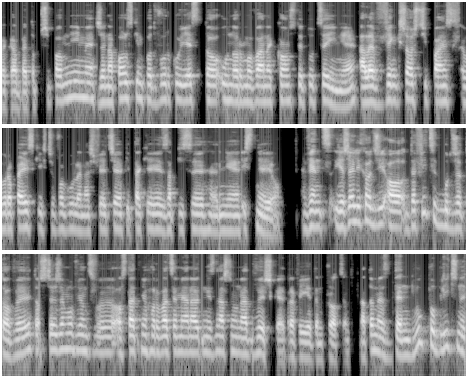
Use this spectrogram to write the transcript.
PKB. To przypomnijmy, że na polskim podwórku jest to unormowane konstytucyjnie, ale w większości państw europejskich czy w ogóle na świecie takie zapisy nie istnieją. Więc jeżeli chodzi o deficyt budżetowy, to szczerze mówiąc, ostatnio Chorwacja miała nawet nieznaczną nadwyżkę, prawie 1%. Natomiast ten dług publiczny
